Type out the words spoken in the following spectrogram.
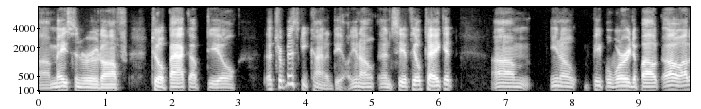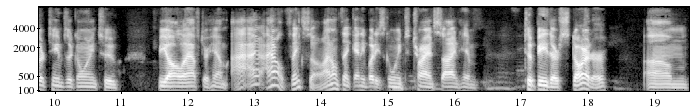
uh, Mason Rudolph to a backup deal, a Trubisky kind of deal, you know, and see if he'll take it. Um, you know, people worried about, oh, other teams are going to be all after him. I, I don't think so. I don't think anybody's going to try and sign him to be their starter. Um,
